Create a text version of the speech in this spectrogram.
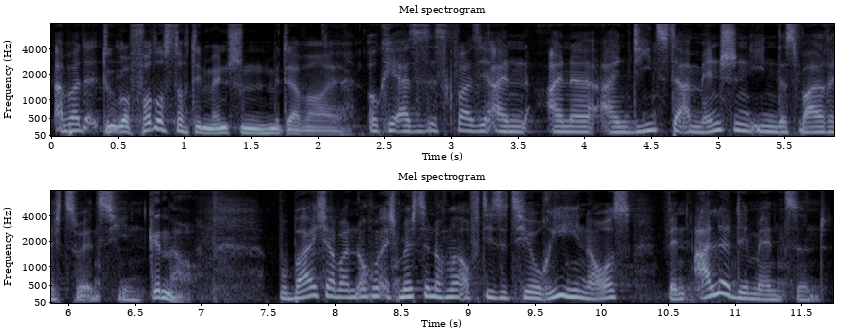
aber Du überforderst doch den Menschen mit der Wahl. okay, also es ist quasi ein, eine, ein Dienst am Menschen, ihnen das Wahlrecht zu entziehen. Genau. Wobei ich aber noch mal, ich möchte noch mal auf diese Theorie hinaus, wenn alle dement sind.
